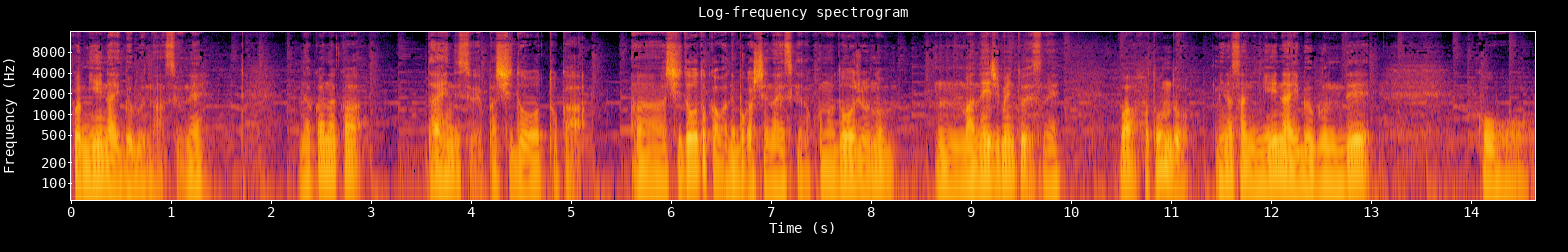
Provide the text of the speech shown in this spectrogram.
これ見えない部分なんですよねなかなか大変ですよやっぱ指導とかあ指導とかはね僕はしてないですけどこの道場のうん、マネジメントですねはほとんど皆さんに見えない部分でこ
